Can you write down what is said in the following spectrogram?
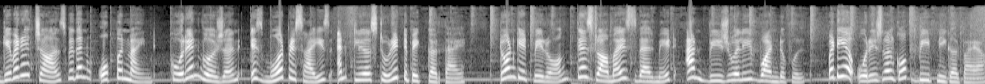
Give it a chance with an open mind Korean version is more precise and clear story depict करता है। Don't get me wrong this drama is well made and visually wonderful but ये ओरिजिनल को बीट नहीं कर पाया।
